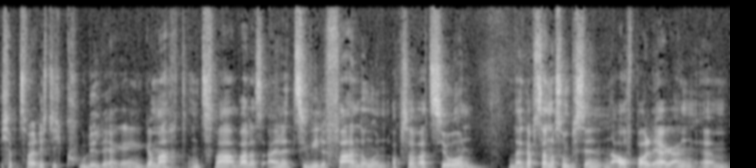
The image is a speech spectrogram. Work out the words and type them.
ich habe zwei richtig coole Lehrgänge gemacht. Und zwar war das eine zivile Fahndung und Observation. Und dann gab es dann noch so ein bisschen einen Aufbaulehrgang ähm,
